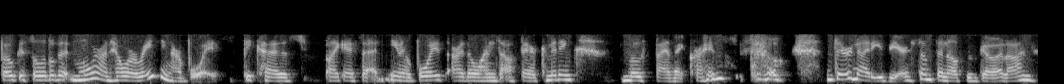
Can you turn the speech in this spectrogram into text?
focus a little bit more on how we're raising our boys because like I said, you know, boys are the ones out there committing most violent crimes. So they're not easier. Something else is going on.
